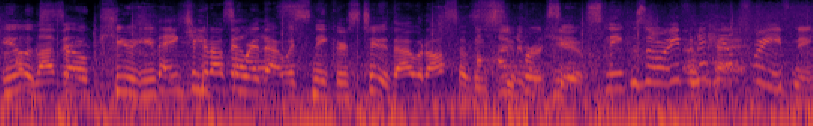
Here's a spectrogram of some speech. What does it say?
You I look love so it. cute. You, Thank you you, could also wear that with sneakers too. That would also be super cute. Sneakers or even a heel for evening.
